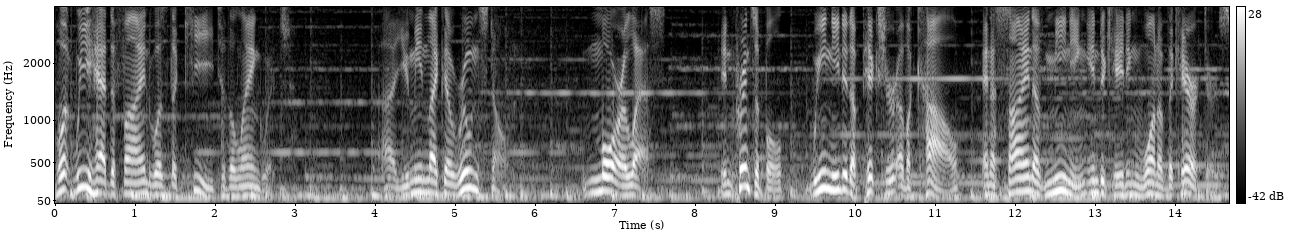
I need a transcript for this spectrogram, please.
what we had to find was the key to the language. Uh, you mean like a runestone? More or less. In principle, we needed a picture of a cow and a sign of meaning indicating one of the characters.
